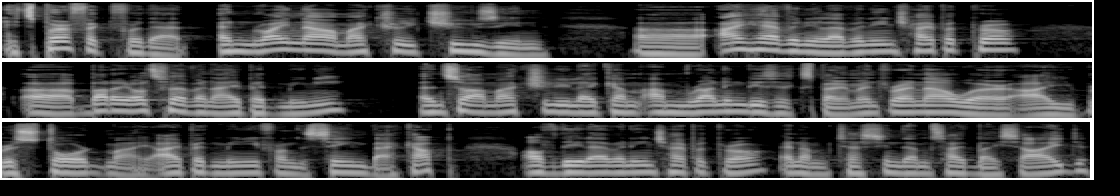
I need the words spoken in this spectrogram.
It's perfect for that. And right now, I'm actually choosing. Uh, I have an 11 inch iPad Pro, uh, but I also have an iPad Mini. And so I'm actually like I'm I'm running this experiment right now where I restored my iPad Mini from the same backup of the 11 inch iPad Pro, and I'm testing them side by side.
